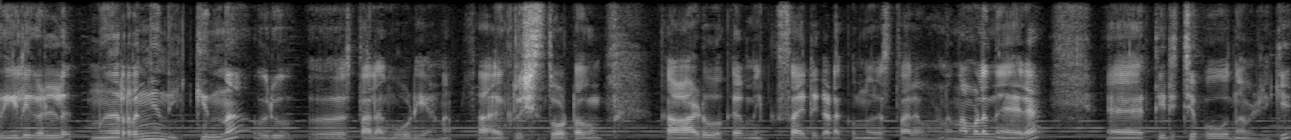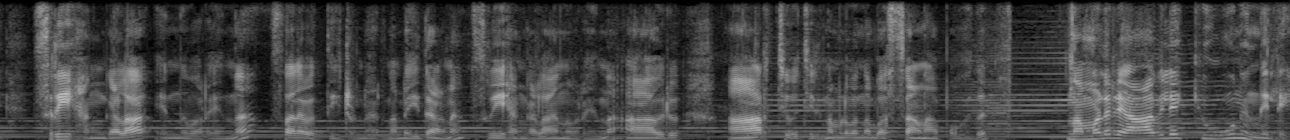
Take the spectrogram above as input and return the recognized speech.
റീലുകളിൽ നിറഞ്ഞു നിൽക്കുന്ന ഒരു സ്ഥലം കൂടിയാണ്. കൃഷിത്തോട്ടവും കാടും ഒക്കെ മിക്സായിട്ട് കിടക്കുന്ന ഒരു സ്ഥലമാണ്. നമ്മൾ നേരെ തിരിച്ചു പോകുന്ന വഴിക്ക് ശ്രീഹങ്കള എന്ന് പറയുന്ന സ്ഥലം എത്തിയിട്ടുണ്ടായിരുന്നു അതുകൊണ്ട് ഇതാണ് ശ്രീഹങ്കള എന്ന് പറയുന്ന ആ ഒരു ആർച്ച് വെച്ചിരിക്കുന്നത്. നമ്മൾ വന്ന ബസ്സാണ് ആ പോയത്. നമ്മൾ രാവിലെ ക്യൂ നിന്നില്ലേ?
